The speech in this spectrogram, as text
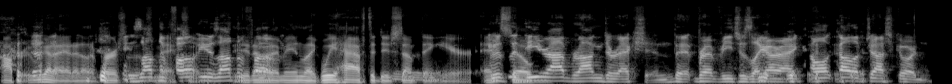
Oper- we got to add another person. he was on the phone. He was on the you phone. know what I mean? Like we have to do something here. And it was so, the D Rob wrong direction that Brett Veach was like, all right, call, call up Josh Gordon.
